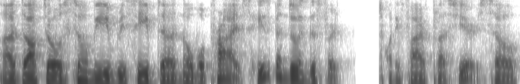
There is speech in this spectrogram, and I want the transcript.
uh, Dr. Ohsumi received a Nobel Prize. He's been doing this for 25 plus years. So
